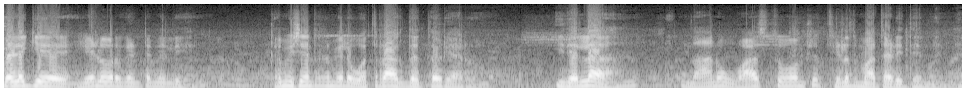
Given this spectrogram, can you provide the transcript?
ಬೆಳಗ್ಗೆ ಏಳುವರೆ ಗಂಟೆನಲ್ಲಿ ಕಮಿಷನರ್ ಮೇಲೆ ಒತ್ತಡ ಆಗದಂಥವ್ರು ಯಾರು? ಇದೆಲ್ಲ ನಾನು ವಾಸ್ತವಾಂಶ ತಿಳಿದು ಮಾತಾಡಿದ್ದೇನೆ ನಿನ್ನೆ.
